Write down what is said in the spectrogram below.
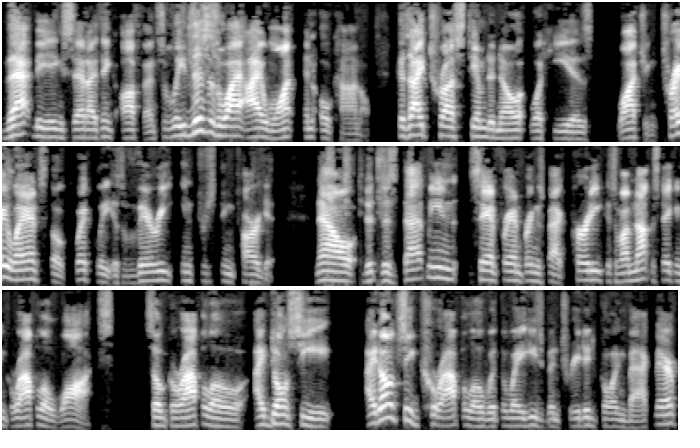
That being said, I think offensively, this is why I want an O'Connell because I trust him to know what he is watching. Trey Lance, though, quickly is a very interesting target. Now, d- does that mean San Fran brings back Purdy? Because if I'm not mistaken, Garoppolo walks. So Garoppolo, I don't see, I don't see Garoppolo with the way he's been treated going back there.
